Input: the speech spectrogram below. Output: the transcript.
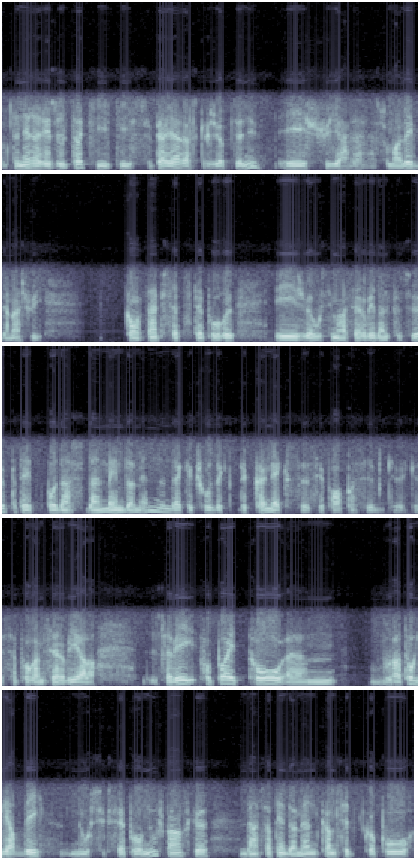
obtenir un résultat qui, est supérieur à ce que j'ai obtenu. Et je suis, à ce moment-là, évidemment, je suis content et satisfait pour eux. Et je vais aussi m'en servir dans le futur, peut-être pas dans, dans, le même domaine, dans quelque chose de, connexe, c'est fort possible que, ça pourra me servir. Alors, vous savez, il ne faut pas être trop, euh, vouloir trop garder nos succès pour nous. Je pense que dans certains domaines, comme c'est le cas pour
